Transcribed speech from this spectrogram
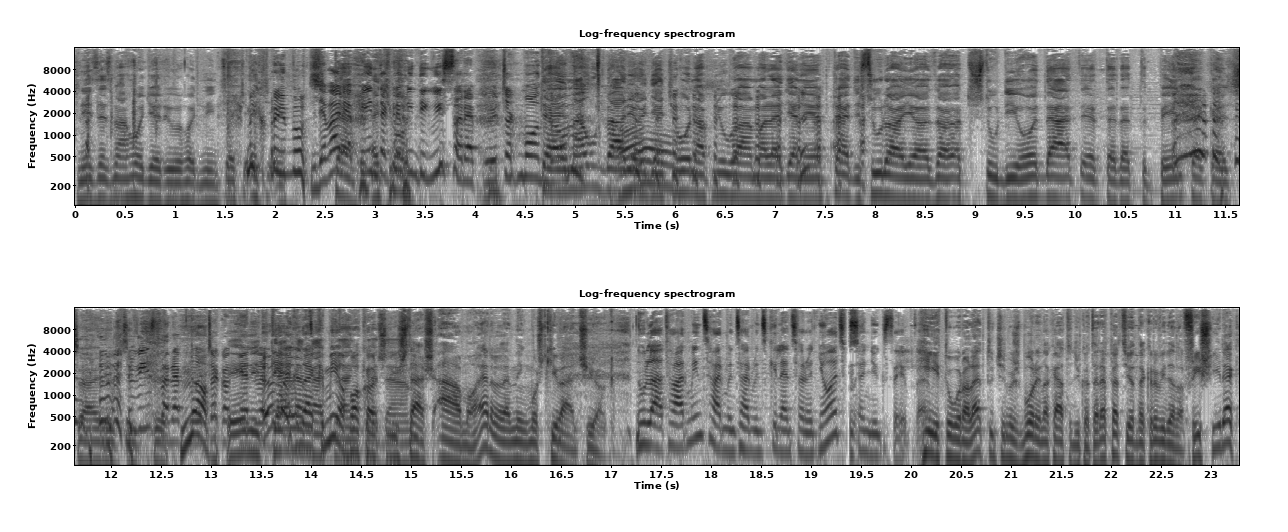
Nézd, ez már hogy örül, hogy nincs egy... Mikor egy, indulsz? De várjál, péntekre mindig visszarepül ő csak Te mondom. már úgy várja, hogy egy hónap nyugalma legyen, érted? És uralja az a stúdiót, de hát érted, hát pénteken sajnos. Visszarepül Na, csak a Önöknek mi a bakacslistás álma? Erre lennénk most kíváncsiak. 0630 30 30 95 8. Köszönjük szépen. 7 óra lett, úgyhogy most Borinak átadjuk a terepet, jönnek röviden a friss hírek,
